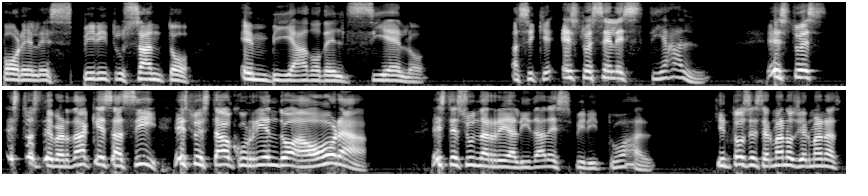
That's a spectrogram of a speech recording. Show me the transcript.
por el Espíritu Santo enviado del cielo. Así que esto es celestial. Esto es, esto es de verdad que es así. Esto está ocurriendo ahora. Esta es una realidad espiritual. Y entonces, hermanos y hermanas,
